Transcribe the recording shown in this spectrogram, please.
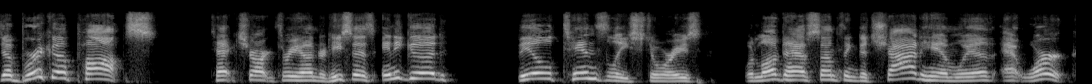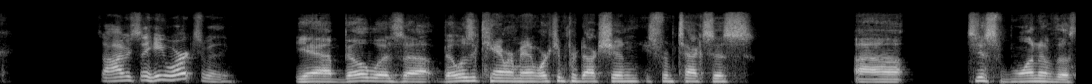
Debrica Pops, Tech Shark 300. He says, any good Bill Tinsley stories? Would love to have something to chide him with at work. So obviously he works with him. Yeah, Bill was uh Bill was a cameraman, worked in production. He's from Texas. Uh just one of the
